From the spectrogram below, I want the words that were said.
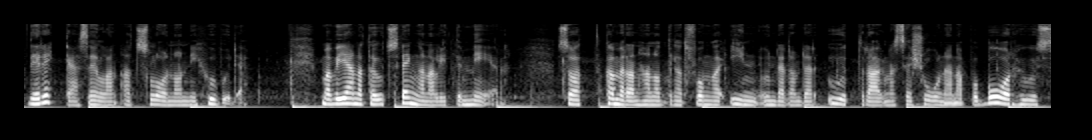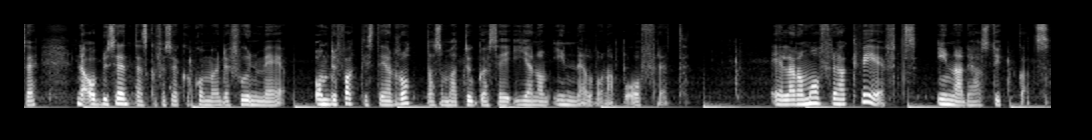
Det räcker sällan att slå någon i huvudet. Man vill gärna ta ut svängarna lite mer, så att kameran har någonting att fånga in under de där utdragna sessionerna på bårhuset när obducenten ska försöka komma underfund med om det faktiskt är en råtta som har tuggat sig igenom inälvorna på offret. Eller om offret har kvävts innan det har styckats.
